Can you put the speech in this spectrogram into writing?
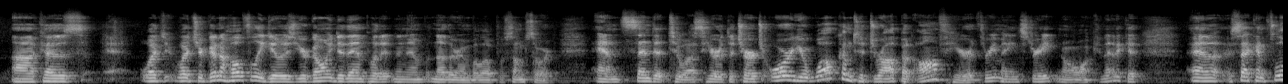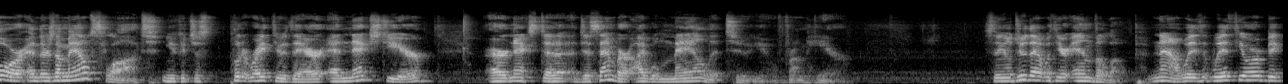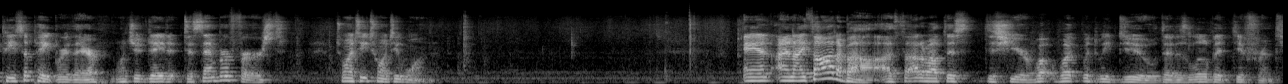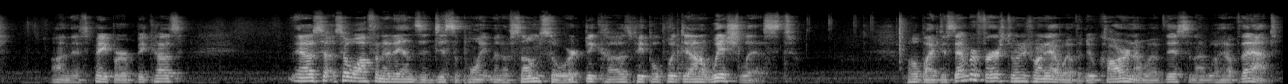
because uh, what what you're going to hopefully do is you're going to then put it in an, another envelope of some sort and send it to us here at the church, or you're welcome to drop it off here at Three Main Street, Norwalk, Connecticut, and second floor, and there's a mail slot. You could just put it right through there, and next year or next uh, December, I will mail it to you from here. So you'll do that with your envelope. Now, with with your big piece of paper there, I want you to date it December 1st, 2021. And and I thought about I thought about this this year. What what would we do that is a little bit different on this paper because you know so, so often it ends in disappointment of some sort because people put down a wish list. Oh, by December 1st, 2020, I will have a new car and I will have this and I will have that.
